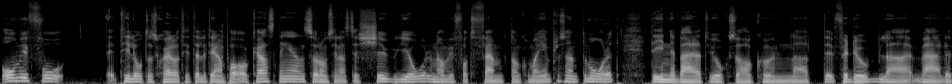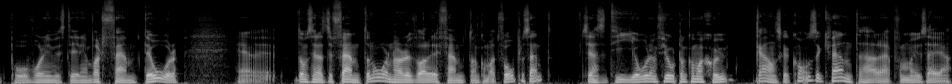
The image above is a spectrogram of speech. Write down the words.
Om vi får tillåter oss själva att titta lite grann på avkastningen så de senaste 20 åren har vi fått 15,1% om året. Det innebär att vi också har kunnat fördubbla värdet på våra investeringar vart femte år. Eh, de senaste 15 åren har det varit 15,2%. Senaste 10 åren 14,7. Ganska konsekvent det här får man ju säga.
